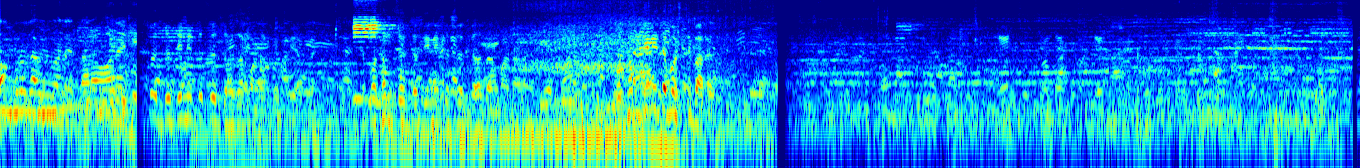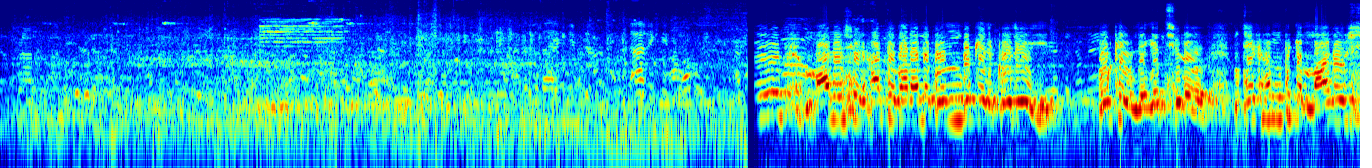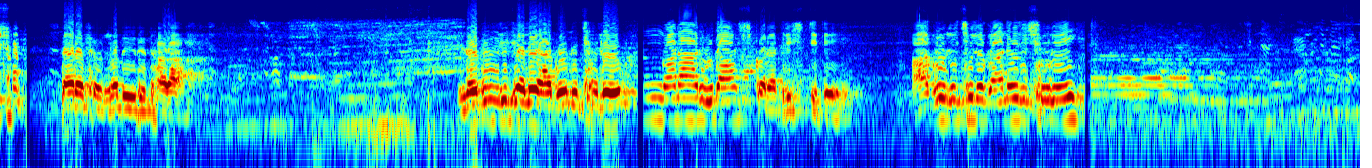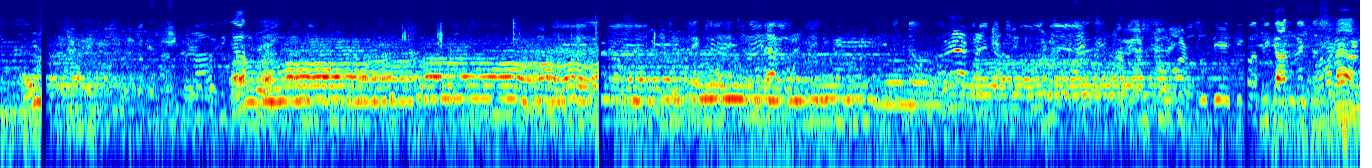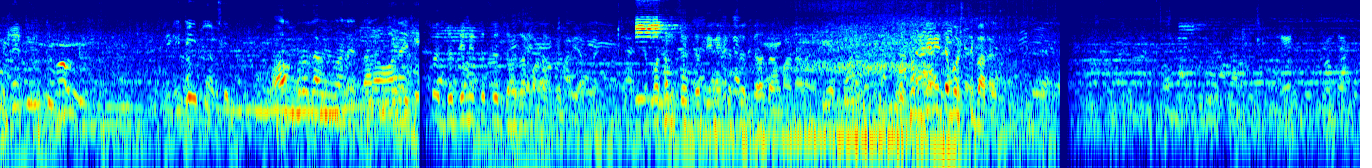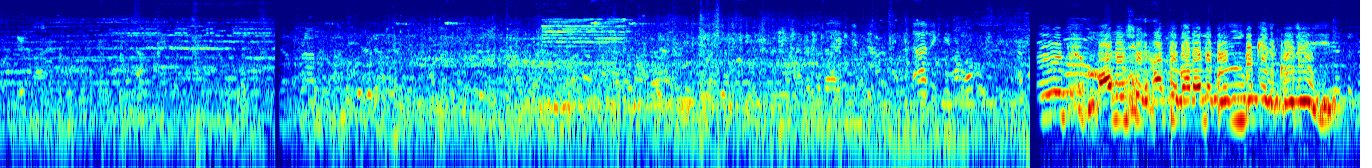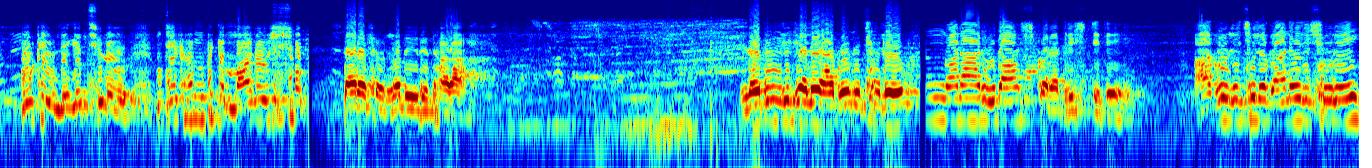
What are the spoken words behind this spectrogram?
অগ্রগামী মানে তারা অনেক চোদ্দ দিনে তো চোদ্দ হাজার মার্ডার করতে হবে প্রথম চোদ্দ দিনে তো চোদ্দ হাজার মার্ডার প্রথম দিনই তো বসতে পারে মানুষের হাতে বানানো বন্দুকের গুলি বুকে লেগেছিল। যেখান থেকে মানুষ সব তেরোশো নদীর ধারা। নদীর জলে আগুন ছিল। গণার উদাস করা দৃষ্টিতে আগুন ছিল গানের সুরে। গান গাইছে অগ্রগামী মানে তারা অনেক চোদ্দ দিনে তো চোদ্দ হাজার মার্ডার করতে হবে। প্রথম চোদ্দ দিনে তো চোদ্দ হাজার মার্ডার প্রথম দিনই তো বসতে পারে মানুষের হাতে বানানো বন্দুকের গুলি বুকে লেগেছিল। যেখান থেকে মানুষ সব তেরোশো নদীর ধারা। নদীর জলে আগুন ছিল গণার উদাস করা দৃষ্টিতে। আগুন ছিল গানের সুরে।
